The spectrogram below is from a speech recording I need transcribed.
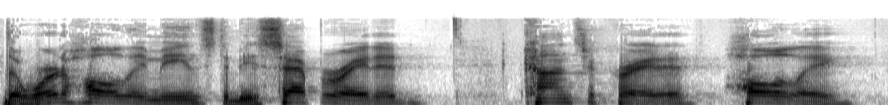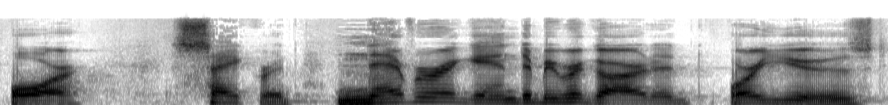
The word holy means to be separated, consecrated, holy, or sacred, never again to be regarded or used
